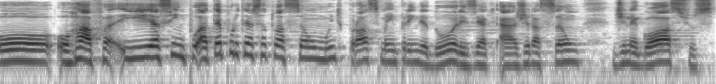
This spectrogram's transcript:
O, o Rafa, e assim, até por ter essa atuação muito próxima a empreendedores e a, a geração de negócios,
